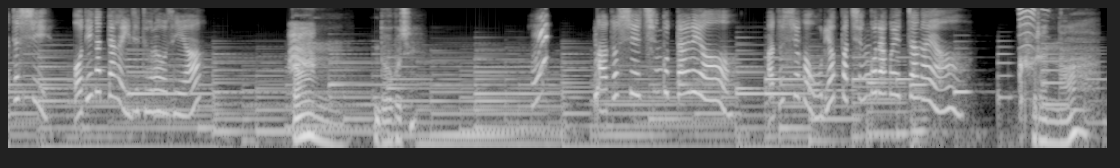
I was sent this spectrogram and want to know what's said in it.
아저씨, 어디 갔다가 이제 돌아오세요? 넌 누구지? 아저씨의 친구 딸이요. 아저씨가 우리 아빠 친구라고 했잖아요. 그랬나?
